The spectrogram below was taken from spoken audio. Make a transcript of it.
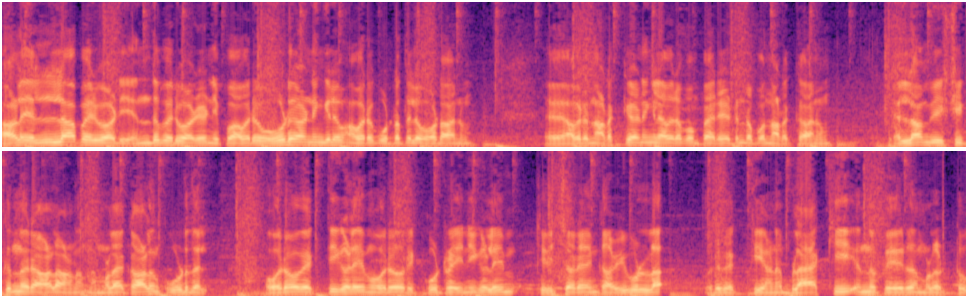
ആൾ എല്ലാ പരിപാടിയും എന്ത് പരിപാടിയാണ് ഇപ്പോൾ അവർ ഓടുകയാണെങ്കിലും അവരെ കൂട്ടത്തിൽ ഓടാനും അവരെ നടക്കുകയാണെങ്കിൽ അവരൊപ്പം പരേഡിന്റെ ഒപ്പം നടക്കാനും എല്ലാം വീക്ഷിക്കുന്ന ഒരാളാണ് നമ്മളെക്കാളും കൂടുതൽ. ഓരോ വ്യക്തികളെയും ഓരോ റിക്രൂട്ട് ട്രെയിനികളെയും തിരിച്ചറിയാൻ കഴിവുള്ള ഒരു വ്യക്തിയാണ് ബ്ലാക്കി എന്ന പേര് നമ്മൾ ഇട്ടു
